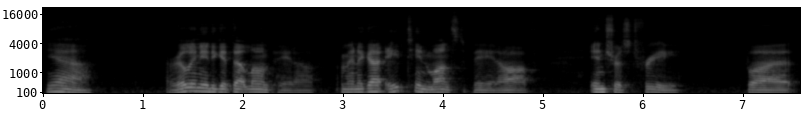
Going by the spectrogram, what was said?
yeah, I really need to get that loan paid off. I mean, I got 18 months to pay it off, interest free, but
